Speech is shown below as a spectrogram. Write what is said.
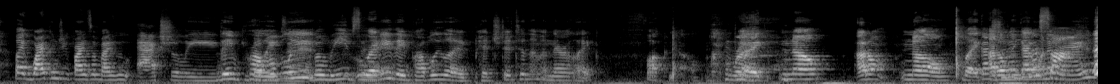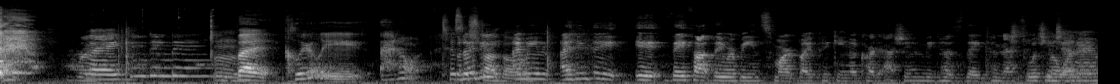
like, why couldn't you find somebody who actually They Believes in probably it. believes in ready. They probably like pitched it to them, and they're like, "Fuck no." Right. Like, no, I don't. No, like That I don't think I been a want sign. Right. like, Ding ding ding. But clearly, I don't. Tis But a I, think, struggle. I mean, I think they it, they thought they were being smart by picking a Kardashian because they connect with Jenner. millennial,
